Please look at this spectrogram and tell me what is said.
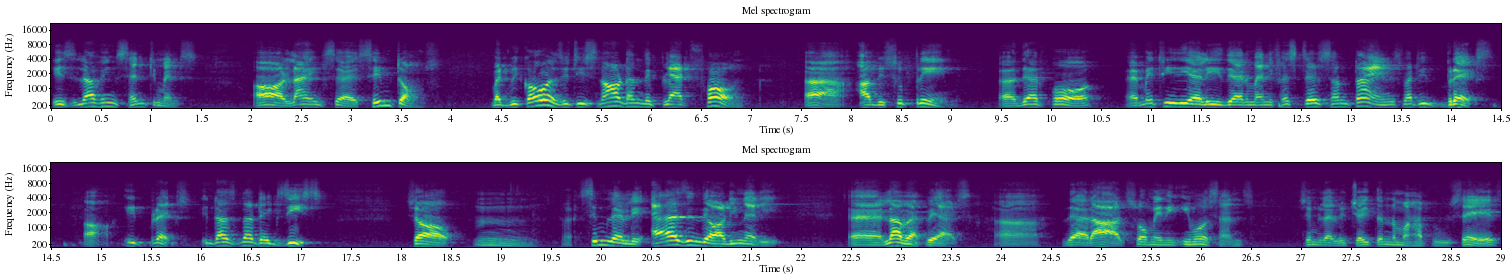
his loving sentiments or life's uh, symptoms. But because it is not on the platform uh, of the Supreme, uh, therefore materially they are manifested sometimes, but it breaks. Uh, it breaks. It does not exist. So, mm, similarly, as in the ordinary, uh, love appears. there are so many emotions. Similarly, Chaitanya Mahaprabhu says,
